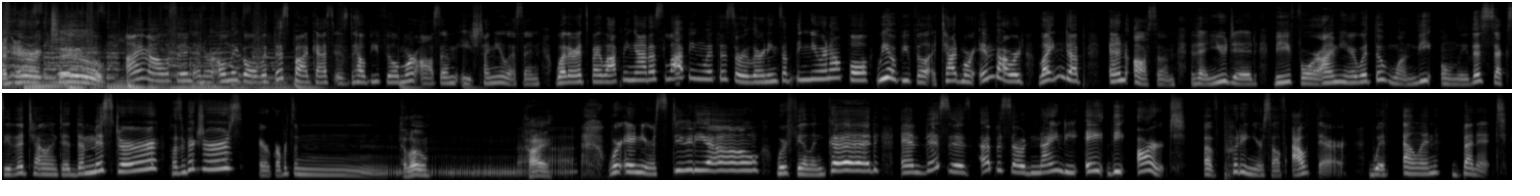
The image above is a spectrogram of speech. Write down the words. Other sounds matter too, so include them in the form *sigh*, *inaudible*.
And Eric, too. I'm Alison, and our only goal with this podcast is to help you feel more awesome each time you listen. Whether it's by laughing at us, laughing with us, or learning something new and helpful, we hope you feel a tad more empowered, lightened up, and awesome than you did before. I'm here with the one, the only, the sexy, the talented, the Mr. Pleasant Pictures, Eric Robertson. Hello. Uh, Hi. We're in your studio. We're feeling good. And this is episode 98 The Art of Putting Yourself Out There with Ellen Bennett.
